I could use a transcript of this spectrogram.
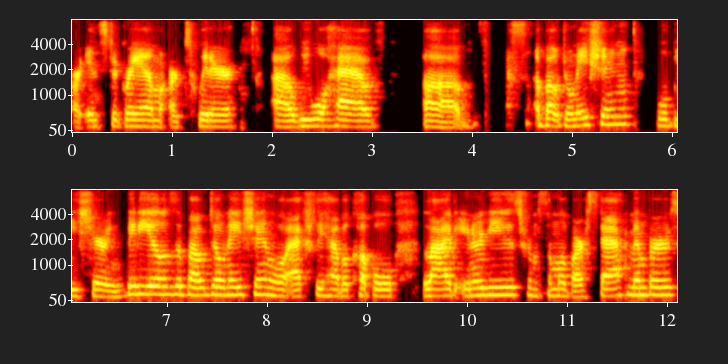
our Instagram, our Twitter. Uh, we will have uh, about donation. We'll be sharing videos about donation. We'll actually have a couple live interviews from some of our staff members,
